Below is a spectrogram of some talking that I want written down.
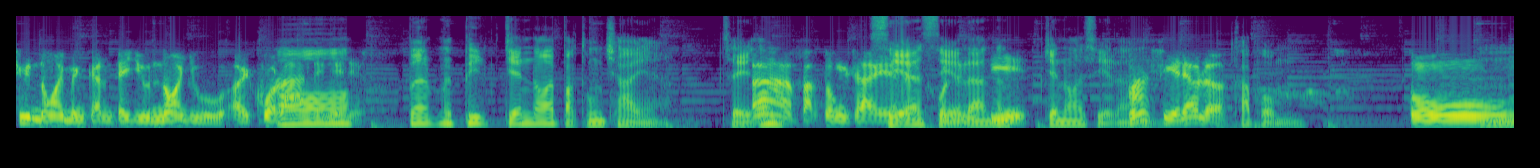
ชื่อน้อยเหมือนกัน แต่อยู่น้อยอยู่ไอ้โคราชอ๋ออย่างเงี้ยเนี่ยเป็นพี่เจนน้อยปักธงชัยอะ เสียอ่าปักธงชัยเสียคนเสียแล้วที่เจ๊น้อยเสียแล้วฮะเสียแล้วเหรอครับ ผมโอ้ม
